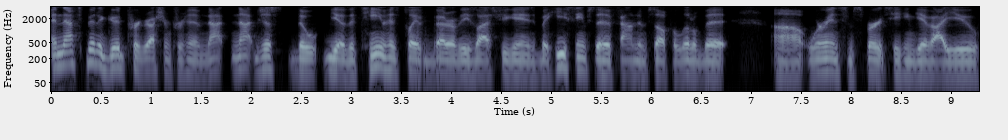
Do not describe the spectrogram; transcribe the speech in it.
and that's been a good progression for him. Not not just the you know the team has played better over these last few games, but he seems to have found himself a little bit. Uh, we're in some spurts. He can give IU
